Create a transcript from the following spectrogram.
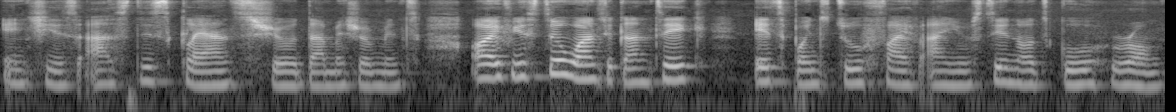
inches as this client's shoulder measurement. Or if you still want you can take 8.25 and you still not go wrong.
